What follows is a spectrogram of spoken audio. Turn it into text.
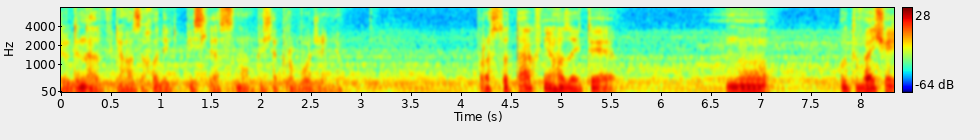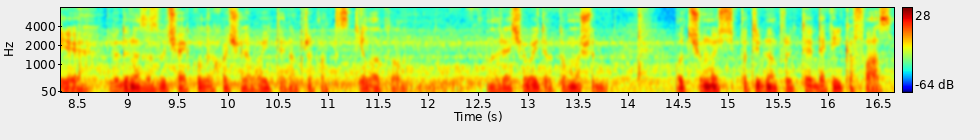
людина в нього заходить після сну, після пробудження. Просто так в нього зайти. Ну, от ввечері людина зазвичай, коли хоче вийти, наприклад, з тіла, то навряд чи вийде, тому що от чомусь потрібно пройти декілька фаз.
